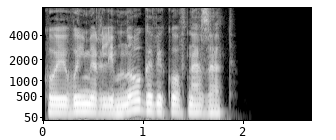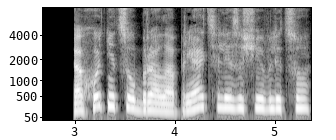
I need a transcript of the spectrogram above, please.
кои вымерли много веков назад. Охотница убрала прядь, лезущую в лицо,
